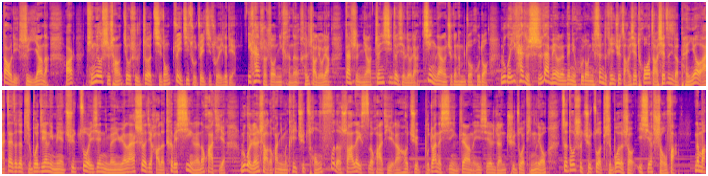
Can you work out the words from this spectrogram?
道理是一样的。而停留时长就是这其中最基础、最基础的一个点。一开始的时候，你可能很少流量，但是你要珍惜这些流量，尽量的去跟他们做互动。如果一开始实在没有人跟你互动，你甚至可以去找一些托，找一些自己的朋友啊，在这个直播间里面去做一些你们原来设计好的特别吸引人的话题。如果人少的话，你们可以去重复的刷类似的话题，然后去不断的吸引这样的一些人去做停留。这都是去做直播的时候一些手法。那么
